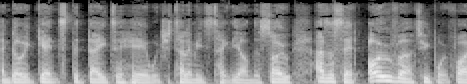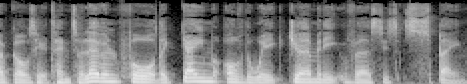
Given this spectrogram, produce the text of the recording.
and go against the data here, which is telling me to take the under. So, as I said, over 2.5 goals here at 10 to 11 for the game of the week Germany versus Spain.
